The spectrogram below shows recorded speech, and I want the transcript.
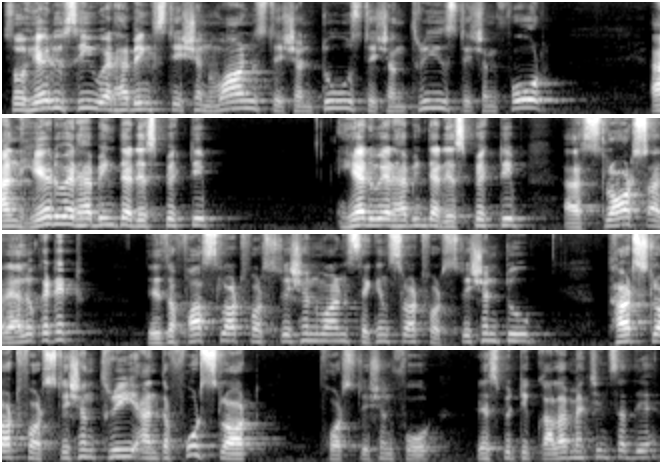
So, here you see we are having station 1, station 2, station 3, station 4 and here we are having the respective, here we are having the respective uh, slots are allocated. There is a first slot for station 1, second slot for station 2, third slot for station 3 and the fourth slot for station 4 respective color matchings are there.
